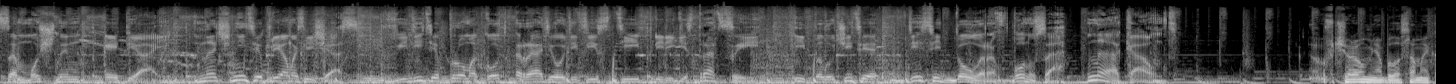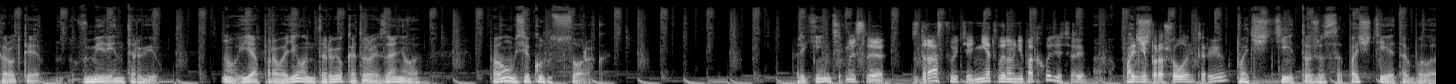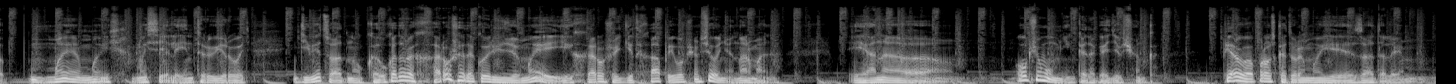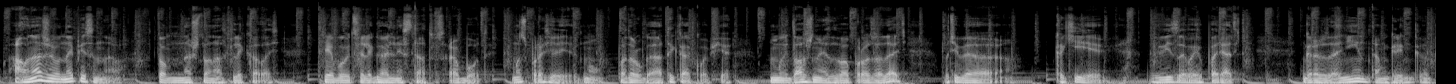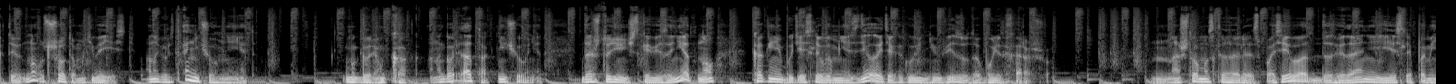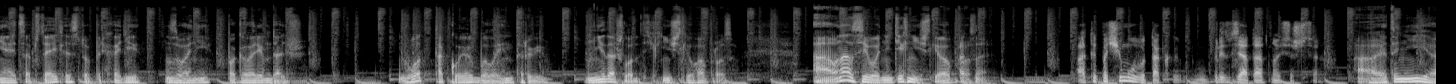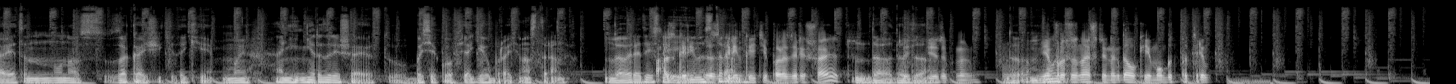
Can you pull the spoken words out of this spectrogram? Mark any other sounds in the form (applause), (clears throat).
мощным мощным API. Начните прямо сейчас. Введите промокод RadioDefist при регистрации и получите 10 долларов бонуса на аккаунт. Вчера у меня было самое короткое в мире интервью. Ну, я проводил интервью, которое заняло, по-моему, секунд 40. Прикиньте. В смысле, здравствуйте, нет, вы нам не подходите? Ты, почти, ты не прошел интервью? Почти, тоже, почти это было. Мы, мы, мы сели интервьюировать девицу одну, у которой хорошее такое резюме, и хороший гитхаб, и, в общем, все у нее нормально. И она, в общем, умненькая такая девчонка. Первый вопрос, который мы ей задали, а у нас же написано в том, на что она откликалась, требуется легальный статус работы. Мы спросили, ну, подруга, а ты как вообще? Мы должны этот вопрос задать. У тебя какие визовые порядки? Гражданин, там, грин, ну, что там у тебя есть? Она говорит, а ничего у меня нет. Мы говорим, как? Она говорит, а так, ничего нет. Даже студенческой визы нет, но как-нибудь, если вы мне сделаете какую-нибудь визу, то будет хорошо. На что мы сказали, спасибо, до свидания, если поменяется обстоятельства, приходи, звони, поговорим дальше. Вот такое было интервью. Не дошло до технических вопросов. А у нас сегодня технические вопросы. А ты почему вот так предвзято относишься? А это не я, это у нас заказчики такие. Мы, они не разрешают босиков всяких брать иностранных. Говорят, если а с, грин, с гринкой типа разрешают? Да, да, да. Я, так, ну, да. я может... просто знаю, что иногда окей могут потребовать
